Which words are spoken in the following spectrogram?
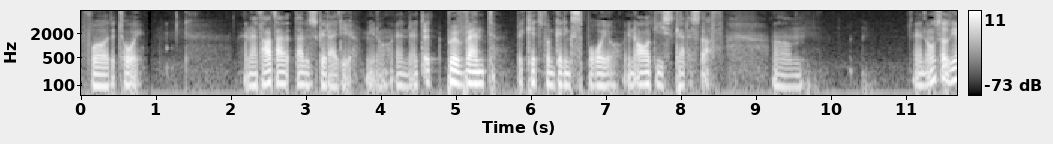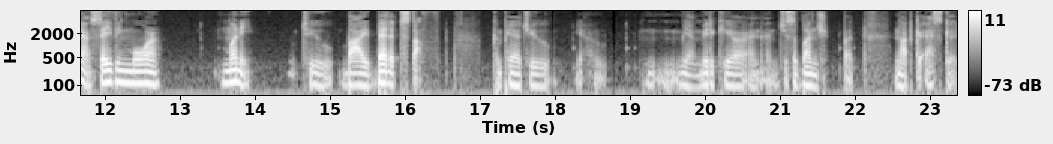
for the toy. And I thought that that is a good idea, you know, and it, it prevent the kids from getting spoiled in all these kind of stuff. Um, and also yeah saving more money to buy better stuff compared to yeah yeah mediocre and, and just a bunch but not as good.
